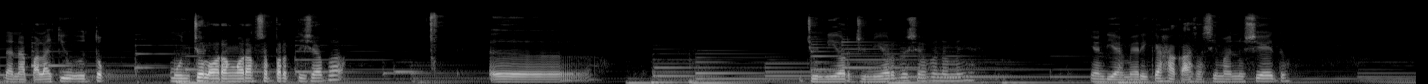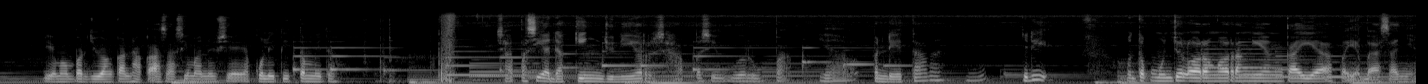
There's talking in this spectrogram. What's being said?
Dan apalagi untuk muncul orang-orang seperti siapa? Eh junior junior itu siapa namanya? Yang di Amerika hak asasi manusia itu dia memperjuangkan hak asasi manusia ya kulit hitam itu. Siapa sih ada King Junior? Siapa sih? Gue lupa. Ya pendeta kan jadi untuk muncul orang-orang yang kayak apa ya bahasanya?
